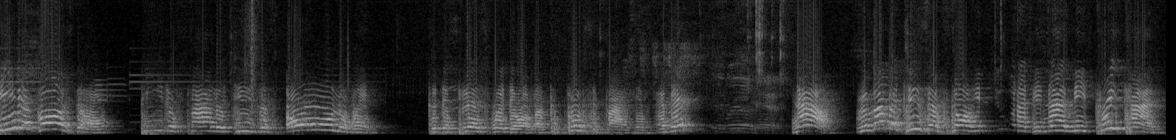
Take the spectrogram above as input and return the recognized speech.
Peter goes down. Peter followed Jesus all the way to the place where they were about to crucify him. Amen? Now, remember Jesus told him, you're going to deny me three times.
